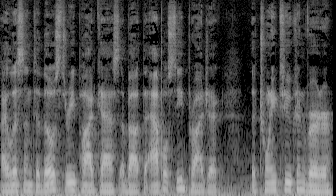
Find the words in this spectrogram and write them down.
I listened to those three podcasts about the Appleseed Project, the 22 converter,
